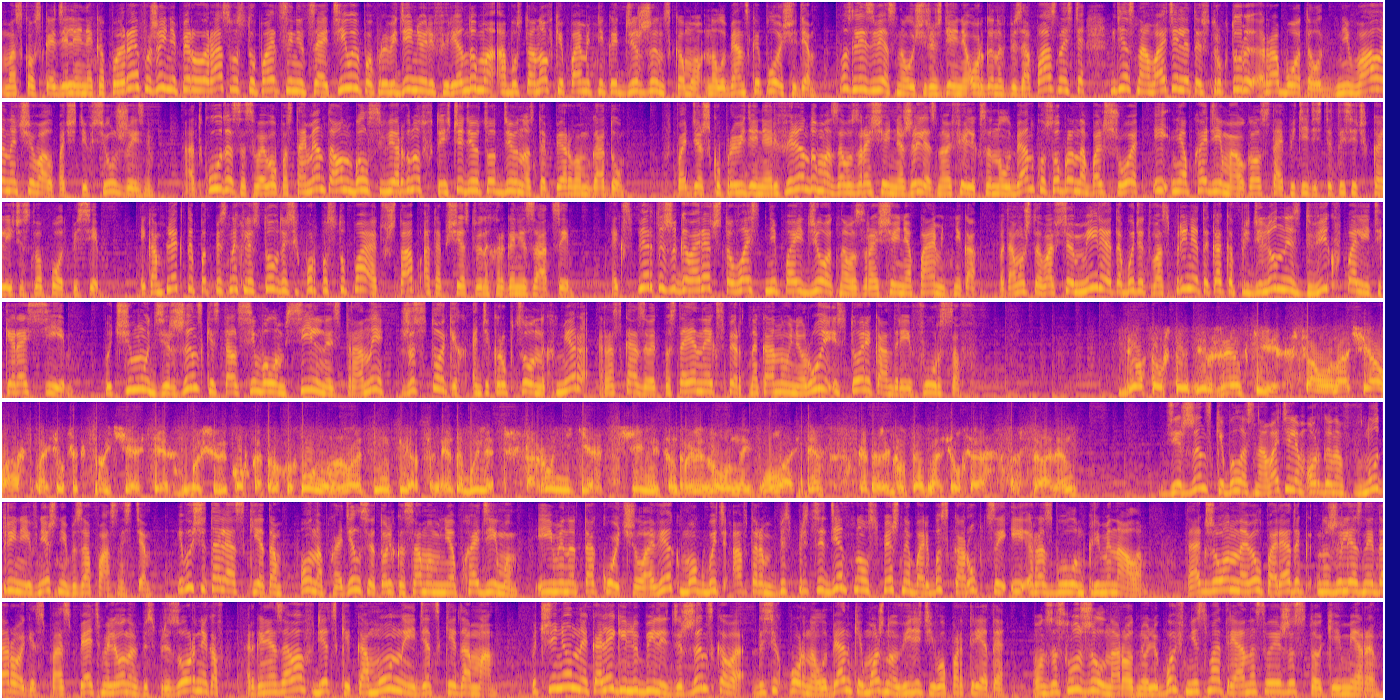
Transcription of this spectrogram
Московское отделение КПРФ уже не первый раз выступает с инициативой по проведению референдума об установке памятника Дзержинскому на Лубянской площади, возле известного учреждения органов безопасности, где основатель этой структуры работал, дневал и ночевал почти всю жизнь. Откуда со своего постамента он был свергнут в 1991 году. В поддержку проведения референдума за возвращение Железного Феликса на Лубянку собрано большое и необходимое около 150 тысяч количество подписей. И комплекты подписных листов до сих пор поступают в штаб от общественных организаций. Эксперты же говорят, что власть не пойдет на возвращение памятника, потому что во всем мире это будет воспринято как определенный сдвиг в политике России. Почему Дзержинский стал символом сильной страны, жестоких антикоррупционных мер, рассказывает постоянный эксперт накануне РУИ историк Андрей Фурсов. Дело в том, что Дзержинский с самого начала относился к той части большевиков, которых условно называют имперцами. Это были сторонники сильной централизованной власти. К этой же группе относился Сталин. Дзержинский был основателем органов внутренней и внешней безопасности. Его считали аскетом, он обходился только самым необходимым. И именно такой человек мог быть автором беспрецедентно успешной борьбы с коррупцией и разгулом криминала. Также он навел порядок на железной дороге, спас 5 миллионов беспризорников, организовав детские коммуны и детские дома. Подчиненные коллеги любили Дзержинского, до сих пор на Лубянке можно увидеть его портреты. Он заслужил народную любовь, несмотря на свои жестокие меры.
